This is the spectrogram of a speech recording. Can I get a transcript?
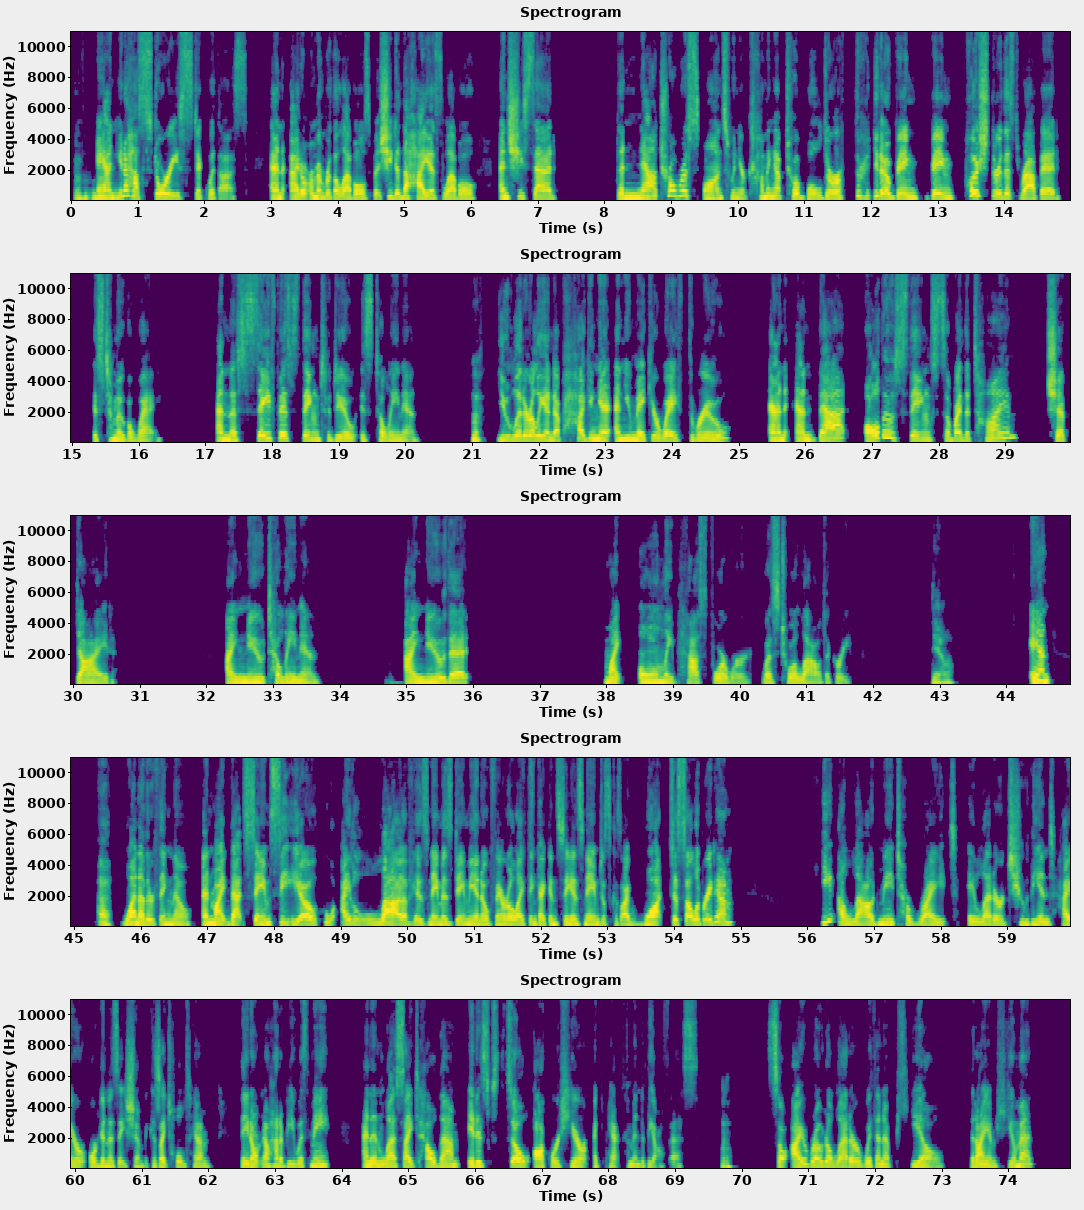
Mm-hmm. And you know how stories stick with us. And I don't remember the levels, but she did the highest level. And she said, the natural response when you're coming up to a boulder, you know, being being pushed through this rapid is to move away. And the safest thing to do is to lean in. you literally end up hugging it and you make your way through. And, and that, all those things. So by the time Chip died, I knew to lean in. Mm-hmm. I knew that my only path forward was to allow the grief. Yeah. And uh, one other thing though, and my that same CEO who I love, his name is Damien O'Farrell. I think I can say his name just because I want to celebrate him. He allowed me to write a letter to the entire organization because I told him they don't know how to be with me. And unless I tell them, it is so awkward here, I can't come into the office. Hmm. So I wrote a letter with an appeal that I am human,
